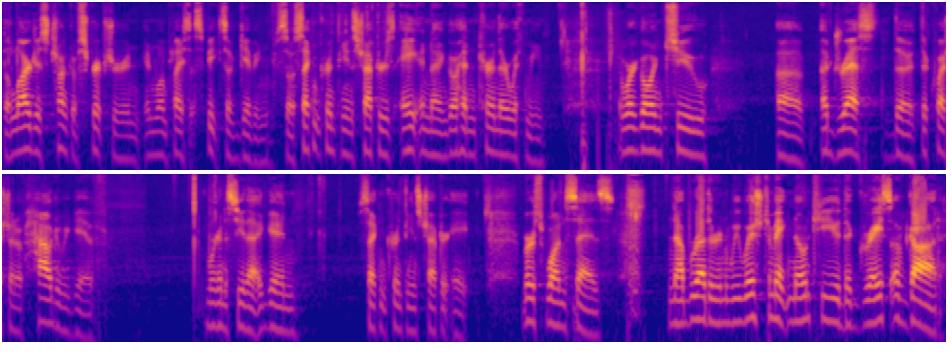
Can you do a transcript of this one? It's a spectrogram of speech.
the largest chunk of Scripture in, in one place that speaks of giving. So 2 Corinthians chapters 8 and 9, go ahead and turn there with me. And we're going to uh, address the, the question of how do we give. We're going to see that again, 2 Corinthians chapter 8. Verse 1 says, Now, brethren, we wish to make known to you the grace of God,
